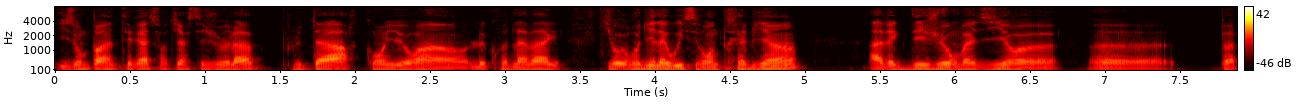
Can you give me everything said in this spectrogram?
ils ont pas intérêt à sortir ces jeux-là plus tard quand il y aura un- le creux de la vague? Aujourd'hui la Wii se vend très bien avec des jeux on va dire euh, euh, pas,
